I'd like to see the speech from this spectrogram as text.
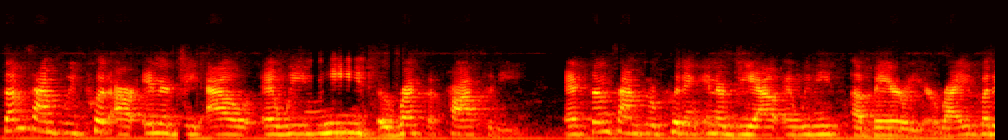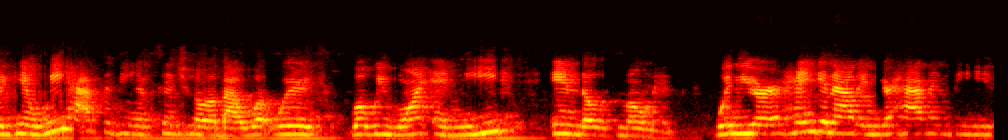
sometimes we put our energy out and we need reciprocity. And sometimes we're putting energy out and we need a barrier, right? But again, we have to be intentional about what we're what we want and need in those moments. When you're hanging out and you're having these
